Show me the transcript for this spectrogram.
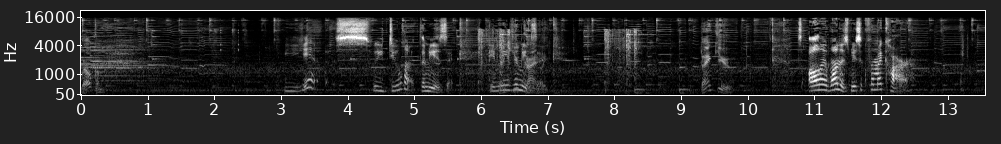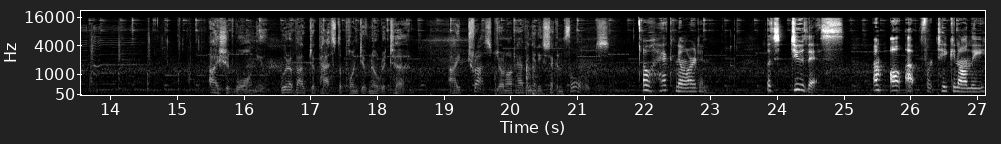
Welcome. Yes, we do want the music. Give me Thank the you music. kindly. Thank you. That's all I want is music for my car. I should warn you, we're about to pass the point of no return. I trust you're not having any second thoughts. Oh, heck no, Ardyn. Let's do this. I'm all up for taking on the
